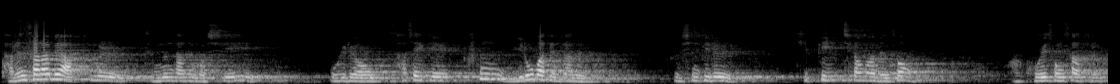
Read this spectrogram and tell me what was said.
다른 사람의 아픔을 듣는다는 것이 오히려 사제에게 큰 위로가 된다는 그 신비를 깊이 체험하면서 고해성사 들을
